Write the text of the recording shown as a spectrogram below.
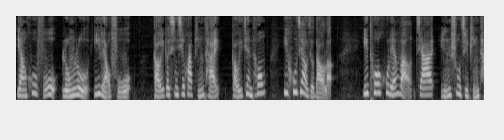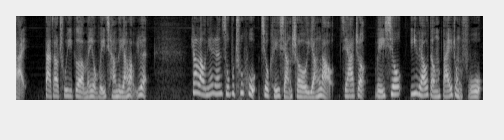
养护服务融入医疗服务，搞一个信息化平台，搞一键通，一呼叫就到了，依托互联网加云数据平台，打造出一个没有围墙的养老院，让老年人足不出户就可以享受养老、家政、维修、医疗等百种服务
